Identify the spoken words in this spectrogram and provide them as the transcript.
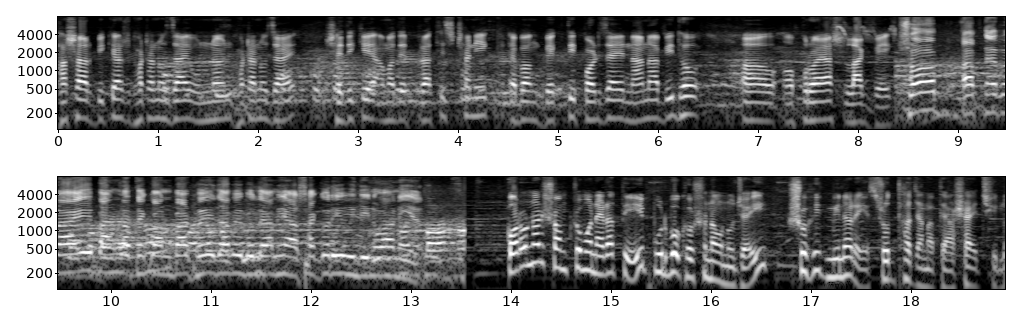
ভাষার বিকাশ ঘটানো যায়, উন্নয়ন ঘটানো যায়, সেদিকে আমাদের প্রাতিষ্ঠানিক এবং ব্যক্তি পর্যায়ে নানাবিধ প্রয়াস লাগবে। সব আপনার রায় বাংলাতে কনভার্ট হয়ে যাবে বলে আমি আশা করি উইদিন ওয়ান ইয়ার করোনার সংক্রমণ এড়াতে পূর্ব ঘোষণা অনুযায়ী শহীদ মিনারে শ্রদ্ধা জানাতে আসায় ছিল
